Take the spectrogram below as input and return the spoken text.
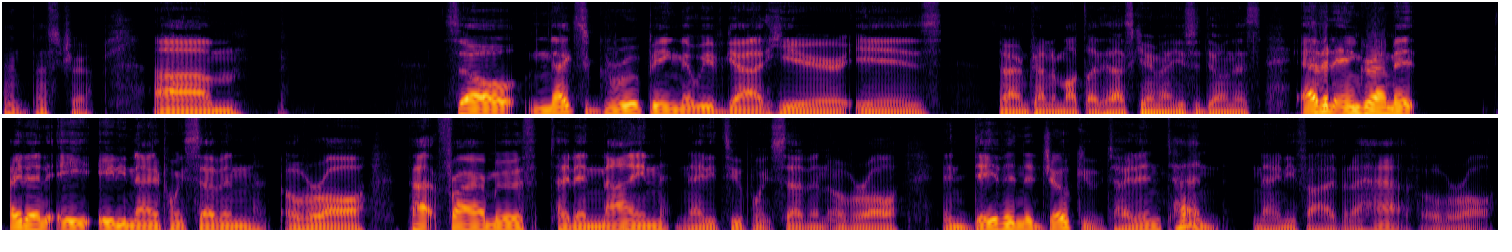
and that's true. Um, so next grouping that we've got here is sorry, I'm trying to multitask here. I'm not used to doing this. Evan Engram at tight end eight, 89.7 overall. Pat Freiermuth, tight end nine, 92.7 overall. And David Njoku, tight end 10, 95 and a half overall.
